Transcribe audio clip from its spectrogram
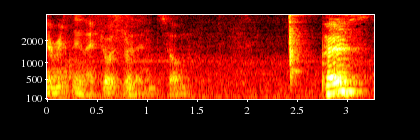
everything that goes with it. So, peace!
